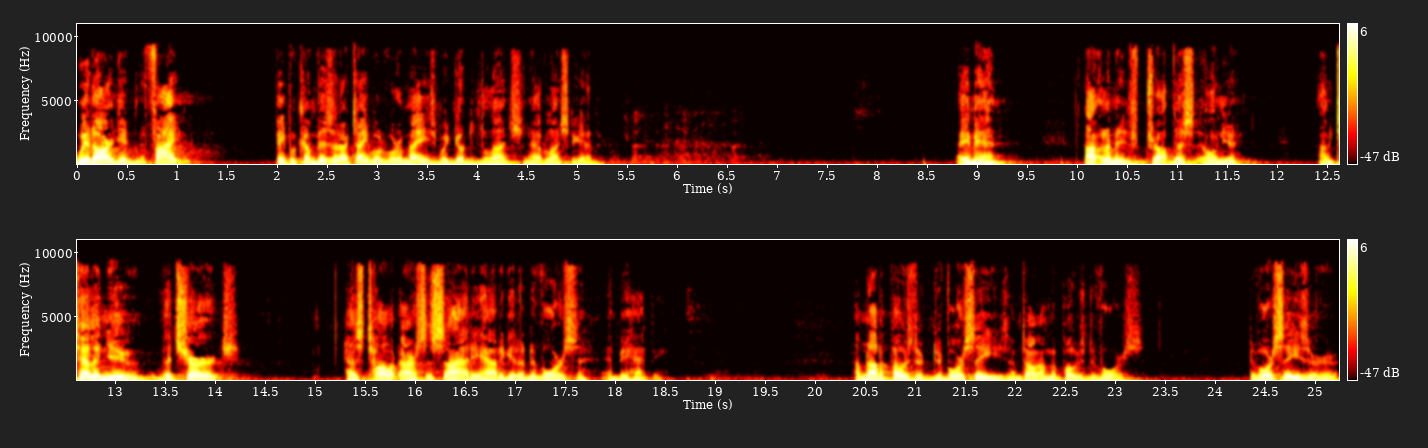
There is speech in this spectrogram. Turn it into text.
We'd argued and fight. People come visit our table and were amazed. We'd go to lunch and have lunch together. Amen. Uh, let me drop this on you. I'm telling you, the church has taught our society how to get a divorce and be happy. I'm not opposed to divorcees. I'm talking. I'm opposed to divorce. Divorcees are,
